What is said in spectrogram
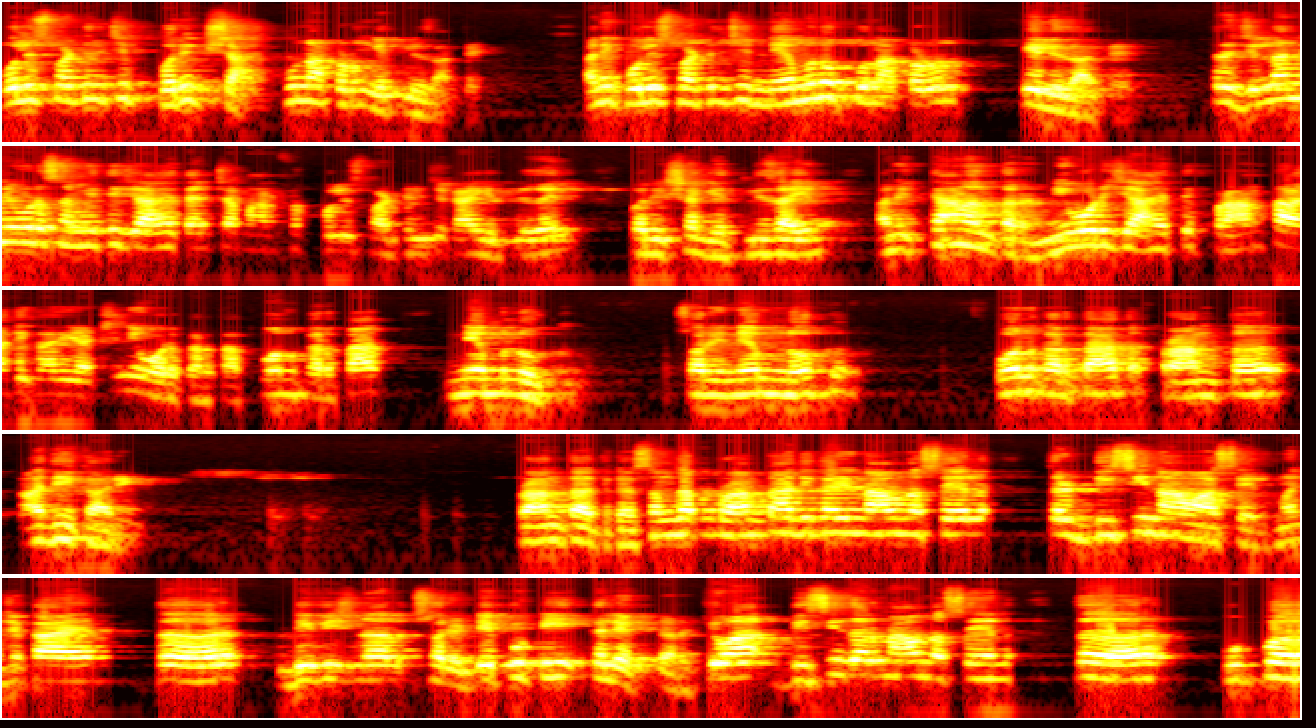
पोलीस पाटीलची परीक्षा कुणाकडून घेतली जाते? आणि पोलीस पाटीलची नेमणूक कुणाकडून केली जाते? तर जिल्हा निवड समिती जी आहे त्यांच्या मार्फत पोलीस पाटीलची काय घेतली जाईल? परीक्षा घेतली जाईल. आणि त्यानंतर निवड जी आहे ते प्रांत अधिकारी याची निवड करतात. कोण करतात? नेमणूक. सॉरी नेमणूक कोण करतात? प्रांत अधिकारी. प्रांत अधिकारी. समजा प्रांत अधिकारी नाव नसेल तर डीसी नाव असेल. म्हणजे काय? तर डिव्हिजनल सॉरी डेप्युटी कलेक्टर किंवा डीसी जर नाव नसेल तर उप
